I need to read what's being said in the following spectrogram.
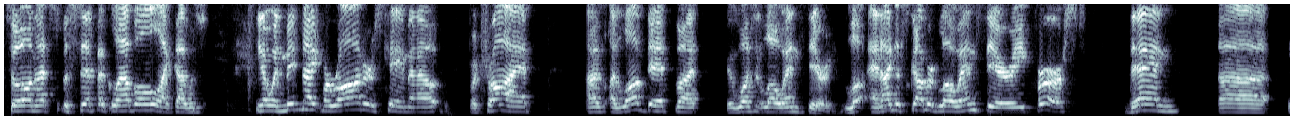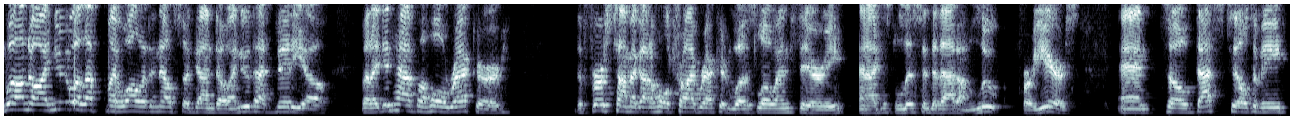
So on that specific level, like I was, you know, when Midnight Marauders came out for Tribe, I, was, I loved it, but it wasn't low end theory. Lo- and I discovered low end theory first. Then, uh, well, no, I knew I left my wallet in El Segundo. I knew that video, but I didn't have the whole record. The first time I got a whole tribe record was Low End Theory, and I just listened to that on loop for years. And so that's still to me,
